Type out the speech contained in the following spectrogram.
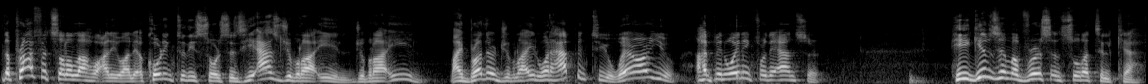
The Prophet ﷺ, according to these sources, he asked Jibra'il, Jibra'il, my brother Jibra'il, what happened to you? Where are you? I've been waiting for the answer. He gives him a verse in Surah Al-Kahf.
